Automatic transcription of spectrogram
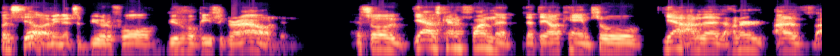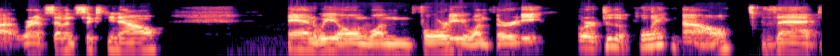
but still, I mean, it's a beautiful, beautiful piece of ground. And and so, yeah, it was kind of fun that that they all came. So, yeah, out of that 100, out of uh, we're at 760 now, and we own 140 or 130. We're to the point now that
